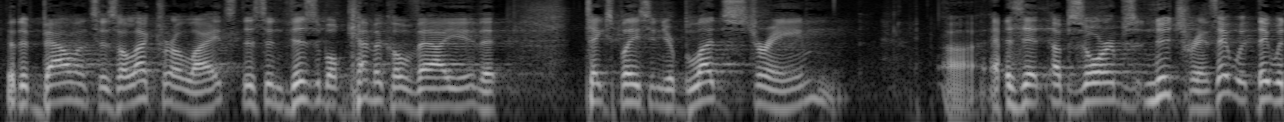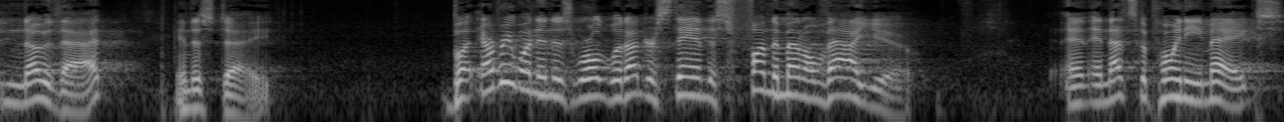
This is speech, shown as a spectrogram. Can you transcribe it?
that it balances electrolytes, this invisible chemical value that takes place in your bloodstream uh, as it absorbs nutrients. They would, they would know that in this day. But everyone in his world would understand this fundamental value. And, and that's the point he makes.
